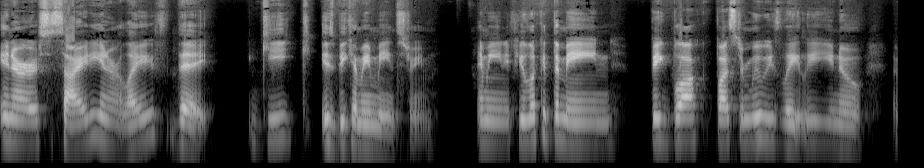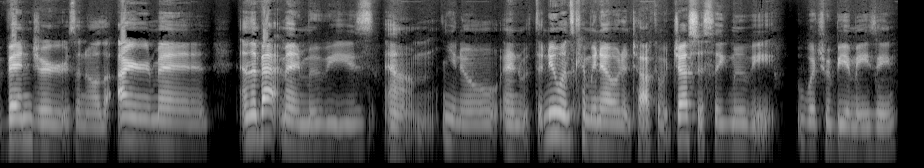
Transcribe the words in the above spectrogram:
in our society in our life that geek is becoming mainstream. I mean, if you look at the main big blockbuster movies lately, you know, Avengers and all the Iron Man and the Batman movies, um, you know, and with the new ones coming out and talk of a Justice League movie, which would be amazing.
